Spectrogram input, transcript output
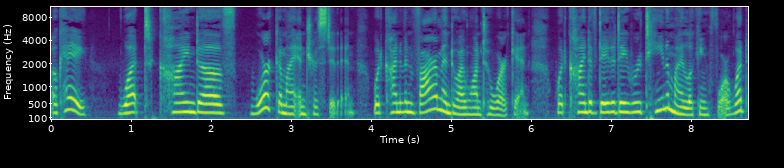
okay, what kind of work am I interested in? What kind of environment do I want to work in? What kind of day to day routine am I looking for? What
